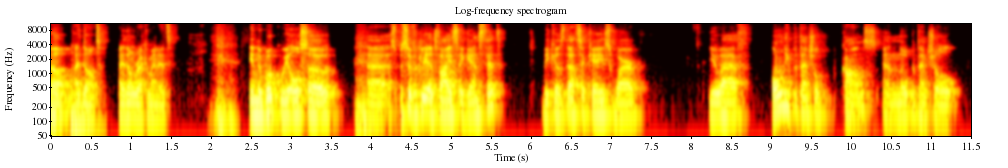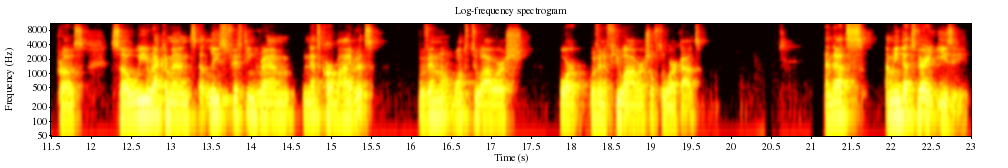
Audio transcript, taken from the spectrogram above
No, I don't. I don't recommend it. In the book, we also uh, specifically advise against it because that's a case where you have only potential cons and no potential pros. So we recommend at least 15 gram net carbohydrates within one to two hours or within a few hours of the workout. And that's, I mean, that's very easy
